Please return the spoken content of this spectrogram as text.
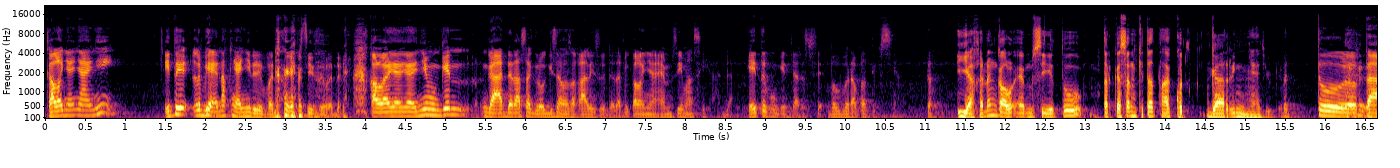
Kalau nyanyi itu lebih enak nyanyi daripada MC sebenarnya. Kalau nyanyi mungkin nggak ada rasa grogi sama sekali sudah, tapi kalau nyanyi MC masih ada. Ya itu mungkin cara beberapa tipsnya. Tuh. Iya, kadang kalau MC itu terkesan kita takut garingnya juga. Betul, ta.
